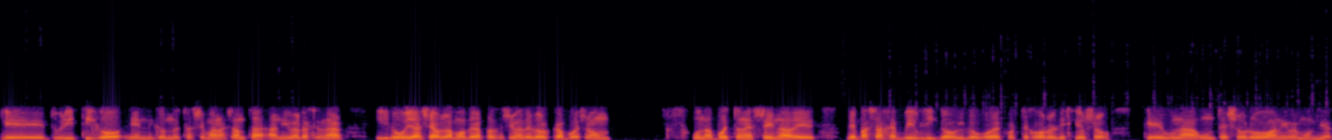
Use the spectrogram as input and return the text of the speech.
eh, turístico en, con nuestra Semana Santa a nivel regional. Y luego ya si hablamos de las procesiones de Lorca, pues son una puesta en escena de, pasajes bíblicos y luego de cortejo religioso que una, un tesoro a nivel mundial.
